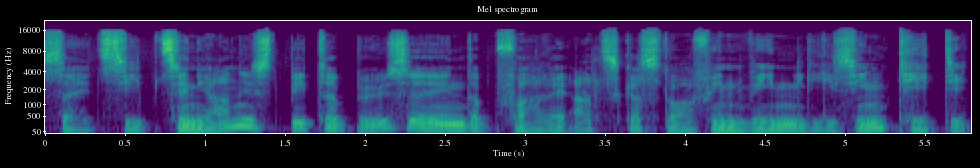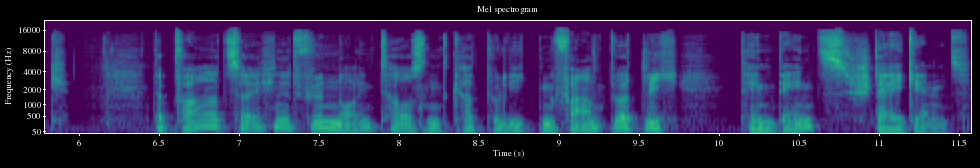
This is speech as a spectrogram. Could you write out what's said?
Seit 17 Jahren ist Peter Böse in der Pfarre Atzgersdorf in Wien-Liesing tätig. Der Pfarrer zeichnet für 9000 Katholiken verantwortlich, Tendenz steigend.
